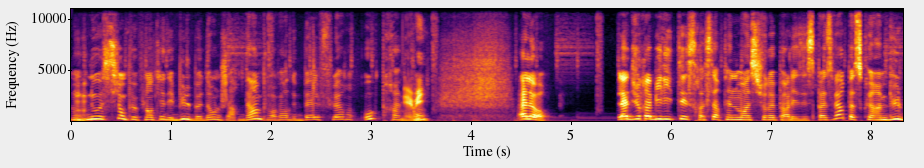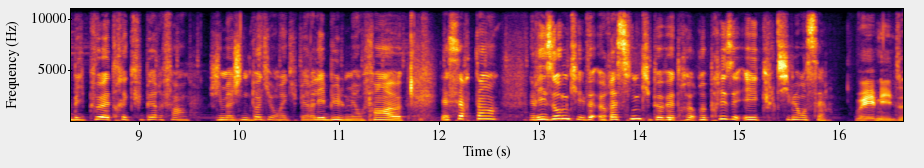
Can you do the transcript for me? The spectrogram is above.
Donc nous aussi, on peut planter des bulbes dans le jardin pour avoir de belles fleurs au printemps. Eh oui. Alors, la durabilité sera certainement assurée par les espaces verts parce qu'un bulbe, il peut être récupéré. Enfin, j'imagine pas qu'ils vont récupérer les bulbes, mais enfin, euh, il y a certains rhizomes, qui, euh, racines qui peuvent être reprises et, cultivées en serre. oui, mais de,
